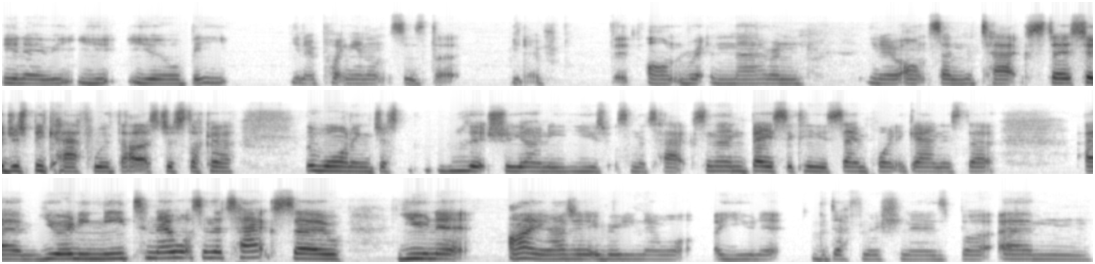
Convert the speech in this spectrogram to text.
you know you you'll be you know putting in answers that you know that aren't written there and you know aren't sending the text. So, so just be careful with that. It's just like a the warning just literally only use what's in the text. And then basically the same point again is that um, you only need to know what's in the text. So unit I, I don't really know what a unit the definition is but um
